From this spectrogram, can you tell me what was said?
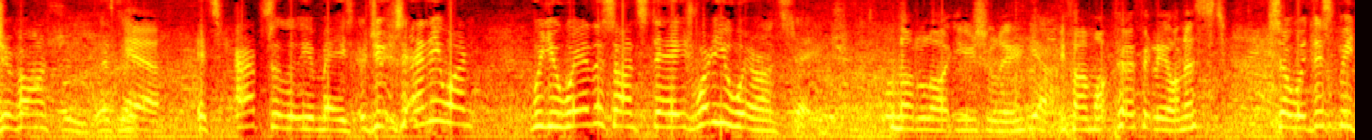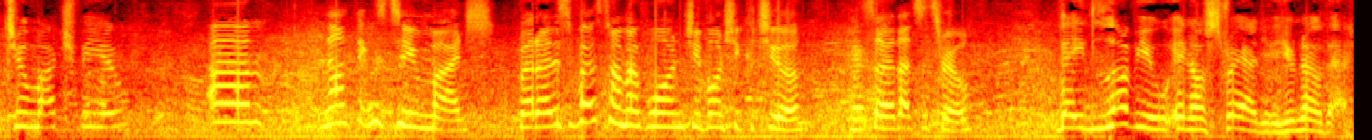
Givenchy. That's it. Yeah. It's absolutely amazing. Do does anyone, when you wear this on stage, what do you wear on stage? Not a lot usually. Yeah. If I'm perfectly honest. So would this be too much for you? Um, nothing's too much. But uh, it's the first time I've worn Givenchy Couture, so that's a thrill. They love you in Australia. You know that.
